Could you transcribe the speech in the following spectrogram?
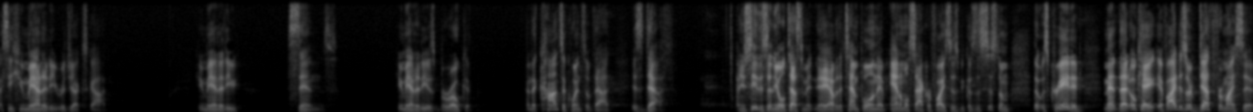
I see humanity rejects God. Humanity sins. Humanity is broken. And the consequence of that is death. And you see this in the Old Testament. They have the temple and they have animal sacrifices because the system that was created meant that, okay, if I deserve death for my sin,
